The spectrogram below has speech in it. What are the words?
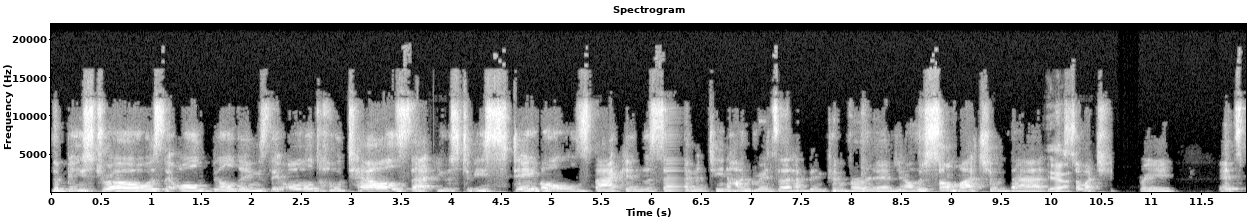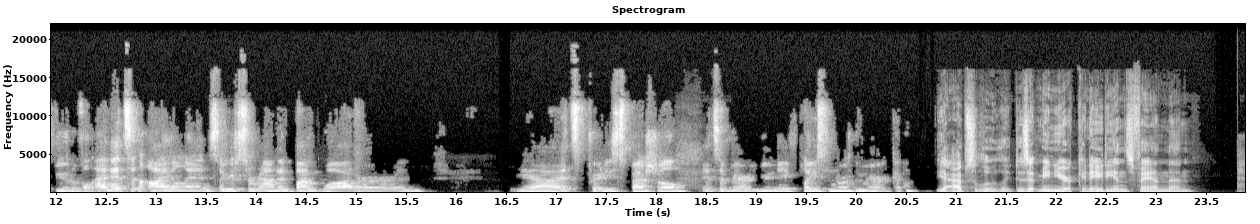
the bistros, the old buildings, the old hotels that used to be stables back in the 1700s that have been converted. You know, there's so much of that. Yeah. so much history. It's beautiful. And it's an island, so you're surrounded by water and yeah, it's pretty special. It's a very unique place in North America. Yeah, absolutely. Does it mean you're a Canadiens fan then?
